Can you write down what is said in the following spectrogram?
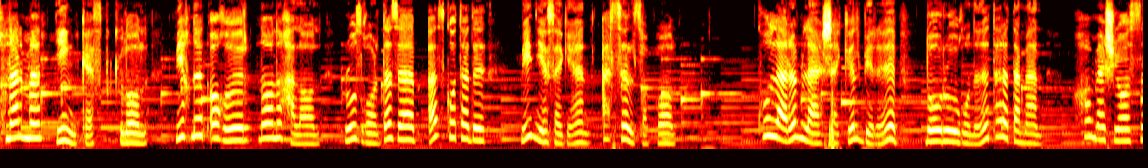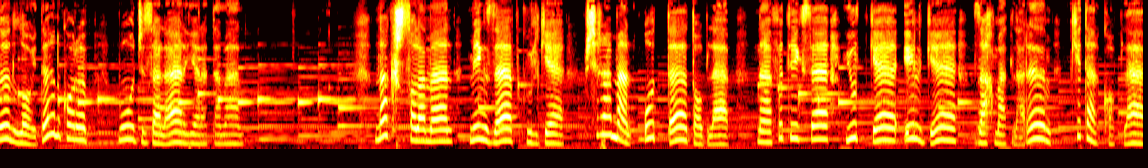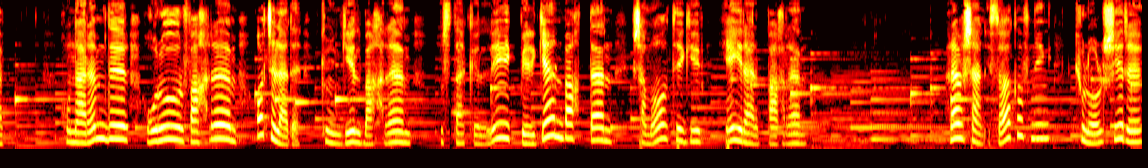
Hunarmandning kasb kulol, mehnat og'ir, noni halol. Ro'zg'orda zab az ko'tadi, men yasagan asl sopol. Qo'llarimla shakl berib, dovrug'ini tarataman. Xom ashyosin loydan ko'rib, mo'jizalar yarataman. Naqsh solaman mengzab gulga, pishiraman o'tda toblab. Nafi tegsa yurtga, elga, zahmatlarim ketar qoplab. Hunarimdir g'urur, faxrim, ochiladi ko'ngil bahrim. Mustaqillik bergan baxtdan shamol tegib yayrar bag'rim. Ravshan isokovning Kulol she'ri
